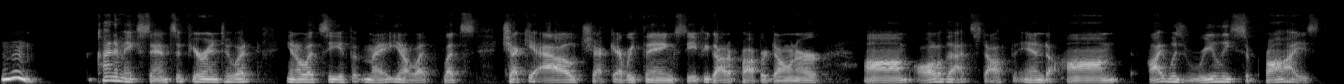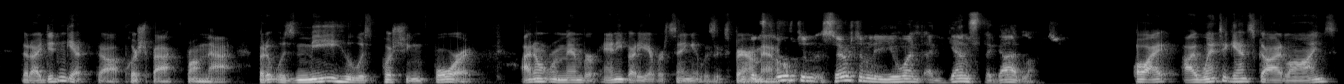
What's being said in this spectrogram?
hmm, kind of makes sense if you're into it. You know, let's see if it may, you know, let let's check you out, check everything, see if you got a proper donor um, all of that stuff. And um, I was really surprised that I didn't get uh, pushback from that, but it was me who was pushing for it. I don't remember anybody ever saying it was experimental. Certain, certainly, you went against the guidelines. Oh, I, I went against guidelines.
